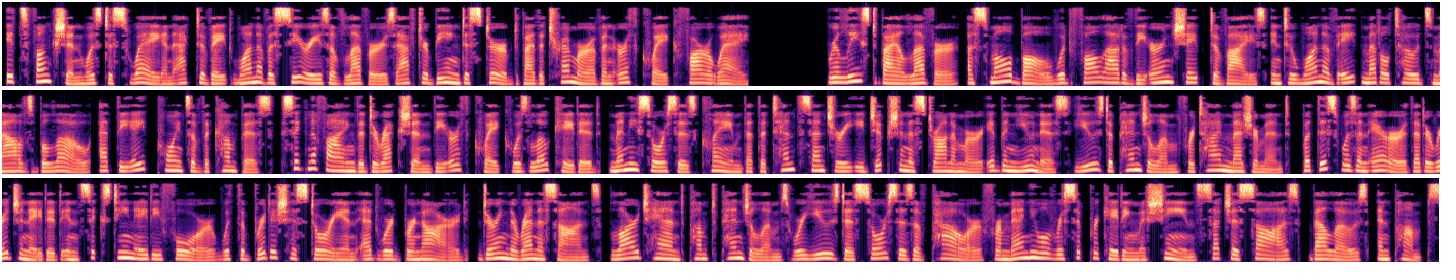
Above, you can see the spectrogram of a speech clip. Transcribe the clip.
Its function was to sway and activate one of a series of levers after being disturbed by the tremor of an earthquake far away. Released by a lever, a small ball would fall out of the urn-shaped device into one of eight metal toads' mouths below, at the eight points of the compass, signifying the direction the earthquake was located. Many sources claim that the 10th century Egyptian astronomer Ibn Yunus used a pendulum for time measurement, but this was an error that originated in 1684 with the British historian Edward Bernard. During the Renaissance, large hand pumped pendulums were used as sources of power for manual reciprocating machines such as saws, bellows, and pumps.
